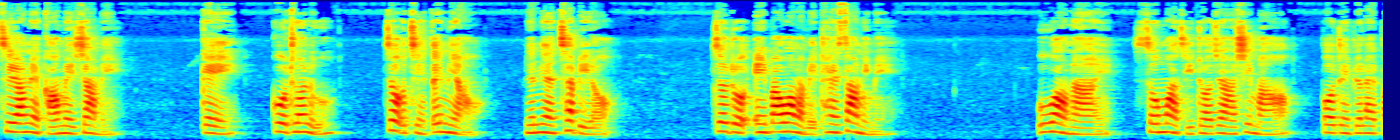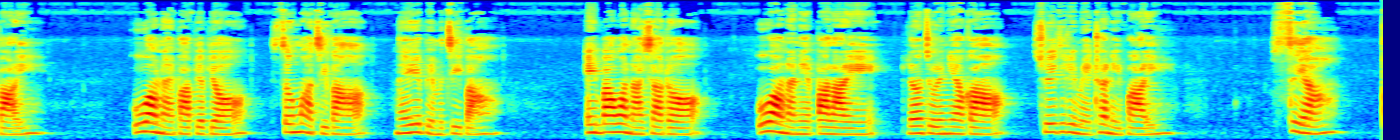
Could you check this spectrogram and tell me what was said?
ခြေထောက်နဲ့ခေါင်းမဲ့ရမယ်ကဲကိုထွန်းလူကျုပ်အချင်းသိမ့်မအောင်မြန်မြန်ချက်ပြီးတော့ကျုပ်တို့အိမ်ပေါဝမှာပဲထိုင်ဆောင်နေမယ်ဦးအောင်နိုင်ဆုံးမကြီးတော်ကြရှိမှပေါ်တင်ပြလိုက်ပါ၏ဦးအောင်နိုင်ဘာပြောပြောဆုံးမကြီးကငဲရပင်မကြည့်ပါ အိမ်ပေါဝနာလျှောက်တော့ဦးအောင်နိုင်နဲ့ပါလာတဲ့လုံကျိုးရင်းယောက်ကရွှေသီးတွေမဲ့ထွက်နေပါ၏ဆရာတ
